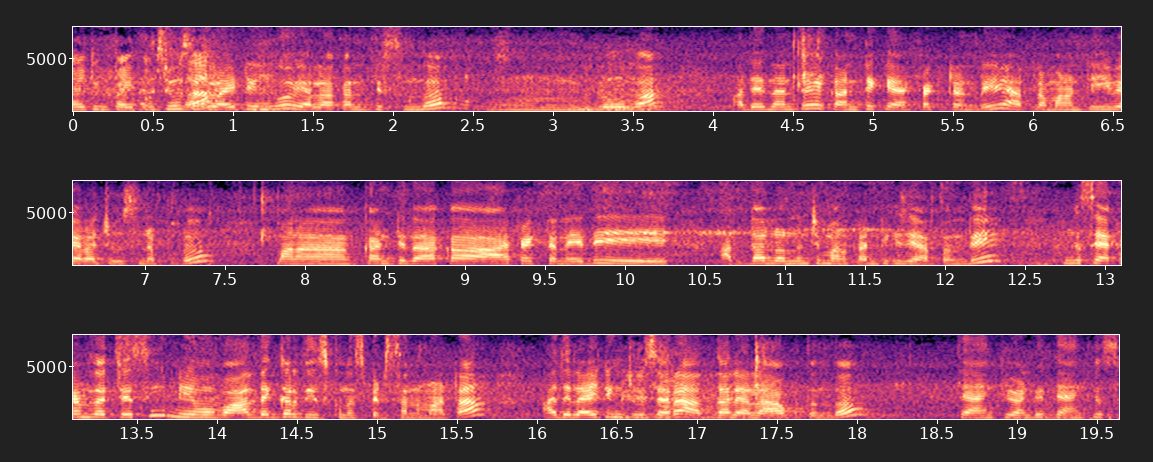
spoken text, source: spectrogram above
లైటింగ్ పైకి చూసారు లైటింగ్? ఎలా కనిపిస్తుందో? బ్లూగా. అదేంటంటే కంటికి ఎఫెక్ట్ అండి. అట్లా మనం టీవీ అలా చూసినప్పుడు మన కంటి దాకా ఆ ఎఫెక్ట్ అనేది అద్దాల్లో నుంచి మన కంటికి చేరుతుంది. ఇంకా సెకండ్ వచ్చేసి మేము వాళ్ళ దగ్గర తీసుకున్న స్పెట్స్ అనమాట అది లైటింగ్ చూసారా? అద్దాలు ఎలా ఆపుతుందో. థ్యాంక్ యూ అండి. Thank you so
